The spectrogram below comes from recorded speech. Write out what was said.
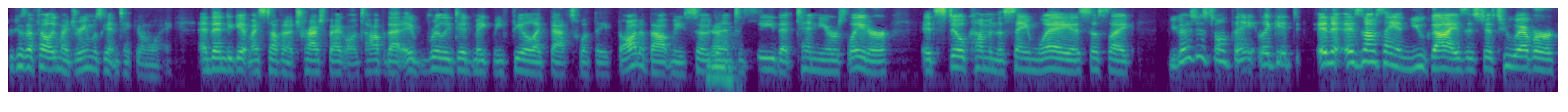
because I felt like my dream was getting taken away and then to get my stuff in a trash bag on top of that it really did make me feel like that's what they thought about me so yeah. then to see that 10 years later it's still coming the same way. It's just like you guys just don't think like it. And it's not saying you guys. It's just whoever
